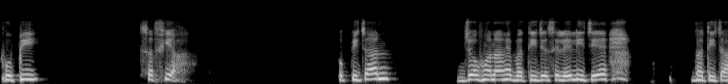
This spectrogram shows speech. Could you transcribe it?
پھوپھی صفیہ، پھوپھی جان، جو ہونا ہے بتیجے سے لے لیجیے، بھتیجا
